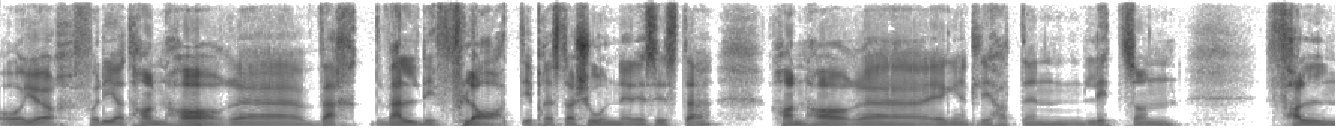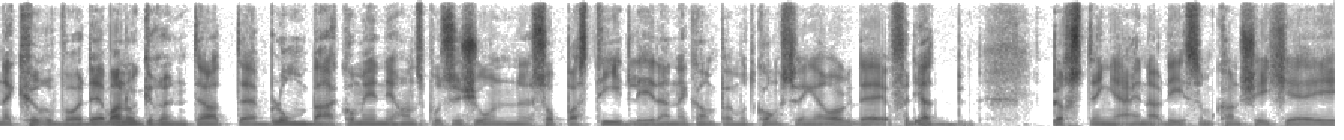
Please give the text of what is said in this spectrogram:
å gjøre. Fordi at han har eh, vært veldig flat i prestasjonene i det siste. Han har eh, egentlig hatt en litt sånn fallende kurve, og det var noe grunnen til at eh, Blomberg kom inn i hans posisjon såpass tidlig i denne kampen mot Kongsvinger òg. Det er fordi at Børsting er en av de som kanskje ikke er i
